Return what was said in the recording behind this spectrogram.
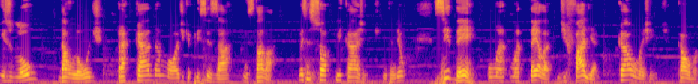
Slow Download para cada mod que precisar instalar. Mas é só clicar, gente, entendeu? Se der uma, uma tela de falha, calma, gente, calma.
